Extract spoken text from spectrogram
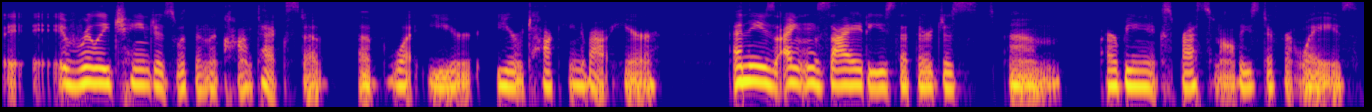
it, really changes within the context of of what you're you're talking about here and these anxieties that they're just um, are being expressed in all these different ways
